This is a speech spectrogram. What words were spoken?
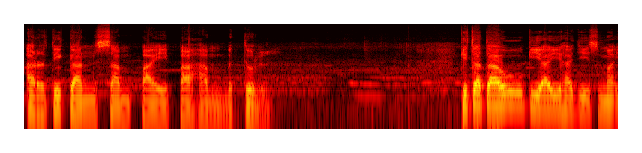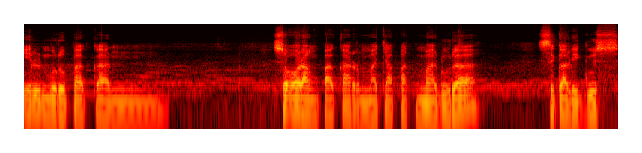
artikan sampai paham betul. Kita tahu Kiai Haji Ismail merupakan seorang pakar Macapat Madura sekaligus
